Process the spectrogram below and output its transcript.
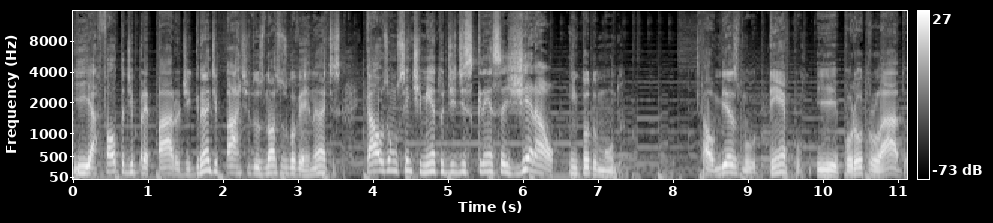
e a falta de preparo de grande parte dos nossos governantes causam um sentimento de descrença geral em todo o mundo. Ao mesmo tempo, e por outro lado,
